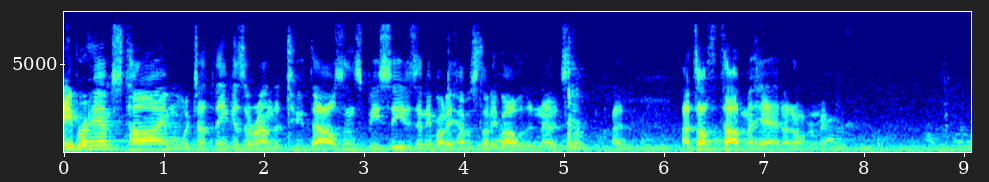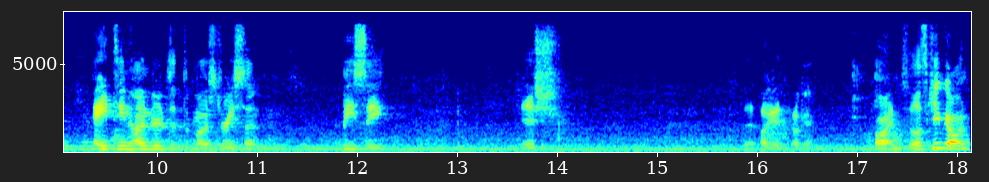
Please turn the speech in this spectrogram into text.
you? Abraham's time, which I think is around the 2000s BC. Does anybody have a study Bible that notes? I, that's off the top of my head. I don't remember. That's, I was wondering. generally- 1800s at the most recent BC ish. Okay, okay. All right, so let's keep going.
